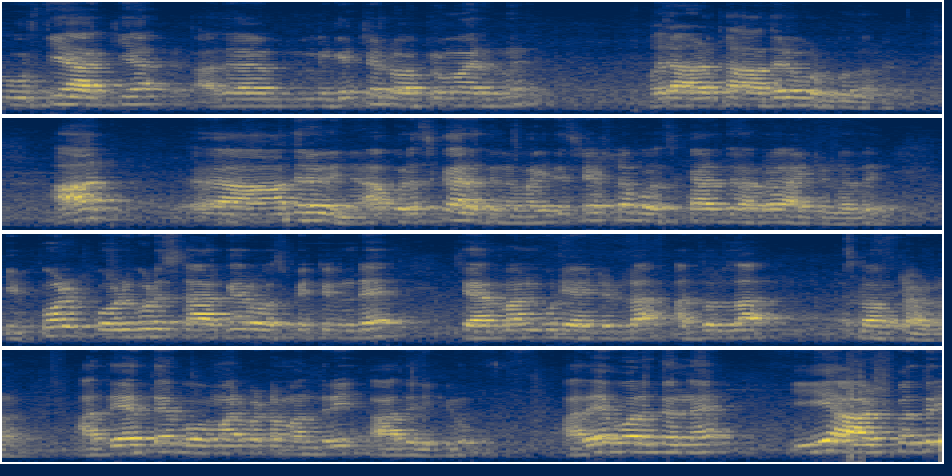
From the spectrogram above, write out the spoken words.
പൂർത്തിയാക്കിയ മികച്ച ഡോക്ടർമാരിന്ന് ഒരാൾക്ക് ആദരവ് കൊടുക്കുന്നുണ്ട്. ആ, ആദരവിന് ആ പുരസ്കാരത്തിന് വൈദ്യശേഷണ പുരസ്കാരത്തിന് അർഹമായിട്ടുള്ളത് ഇപ്പോൾ കോഴിക്കോട് സ്റ്റാർ കെയർ ഹോസ്പിറ്റലിന്റെ ചെയർമാൻ കൂടിയായിട്ടുള്ള അബ്ദുള്ള ഡോക്ടറാണ്. അദ്ദേഹത്തെ ബഹുമാനപ്പെട്ട മന്ത്രി ആദരിക്കും അതേപോലെ തന്നെ ഈ ആശുപത്രി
